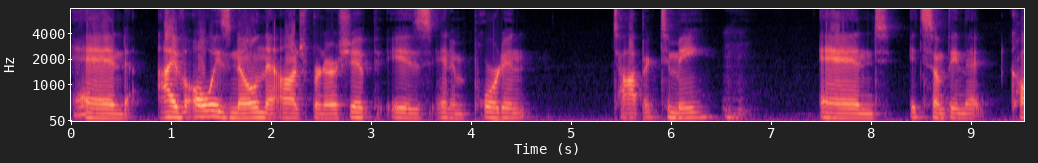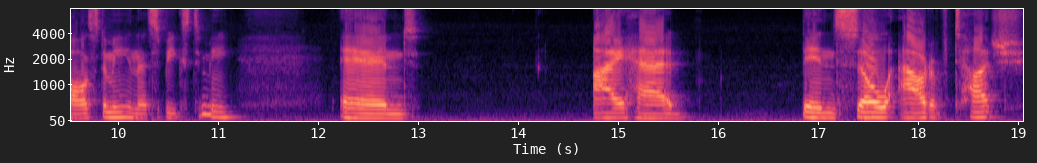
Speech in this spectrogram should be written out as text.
and I've always known that entrepreneurship is an important topic to me Mhm. and it's something that calls to me and that speaks to me. And I had been so out of touch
